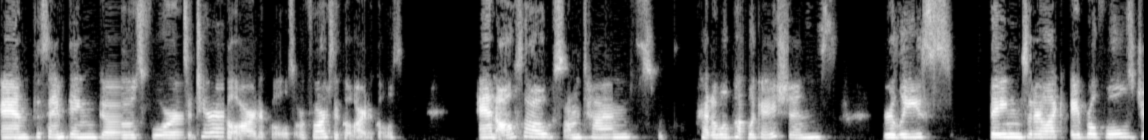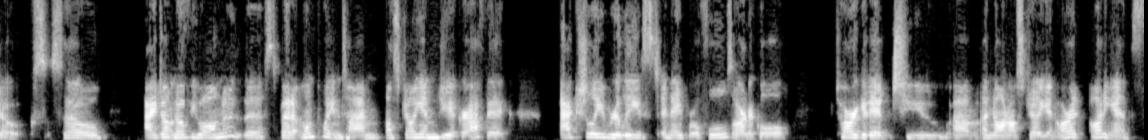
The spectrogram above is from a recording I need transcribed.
And the same thing goes for satirical articles or farcical articles. And also sometimes credible publications release things that are like April Fool's jokes. So I don't know if you all knew this, but at one point in time, Australian Geographic actually released an April Fool's article targeted to um, a non-Australian audience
